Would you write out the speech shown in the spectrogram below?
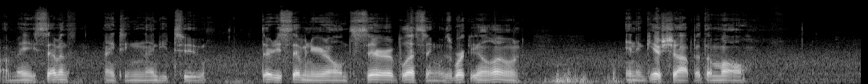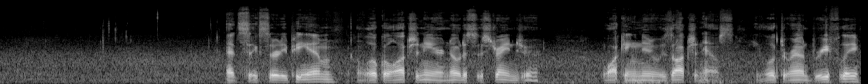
On May 7, 1992, 37 year old Sarah Blessing was working alone in a gift shop at the mall. At 6:30 p.m., a local auctioneer noticed a stranger walking into his auction house. He looked around briefly,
